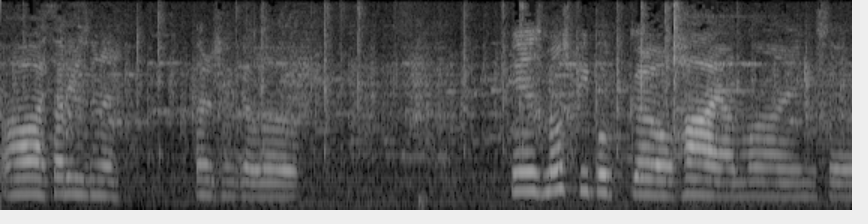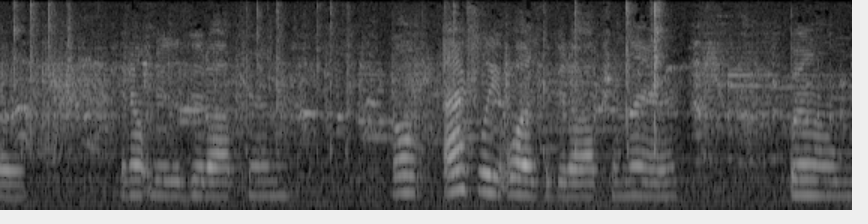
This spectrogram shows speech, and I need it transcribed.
Oh, I thought he was gonna, thought he was gonna go low. Because most people go high on mine, so they don't do the good option. Well, actually it was the good option there. Boom.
